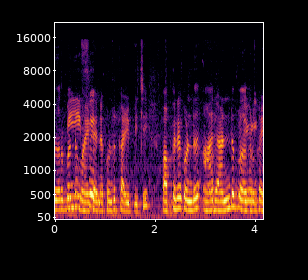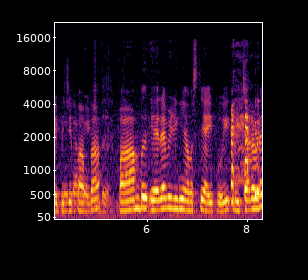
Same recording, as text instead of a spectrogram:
നിർബന്ധമായിട്ട് എന്നെ കൊണ്ട് കഴിപ്പിച്ച് പപ്പനെ കൊണ്ട് ആ രണ്ട് ബർഗറും കഴിപ്പിച്ച് പപ്പ പാമ്പ് ഇര വിഴുങ്ങിയ അവസ്ഥയായി പോയി റിച്ചാർഡ് അവിടെ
